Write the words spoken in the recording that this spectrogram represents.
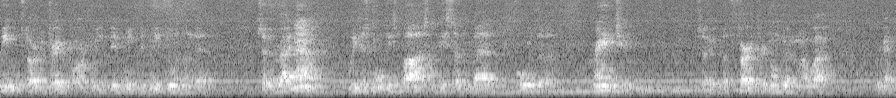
we ain't gonna start in a trailer park, we ain't, do- we ain't, we ain't doing none of that. So right now, we just want these lots to be subdivided for the grandchildren. So, but first, they're gonna go to my wife, Rebecca.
